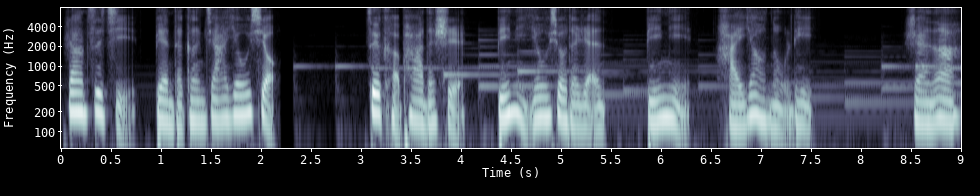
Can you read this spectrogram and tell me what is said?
让自己变得更加优秀。最可怕的是，比你优秀的人比你还要努力。人啊，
